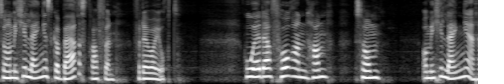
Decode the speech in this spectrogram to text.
som om ikke lenger skal bære straffen for det hun har gjort. Hun er der foran han som om ikke lenge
